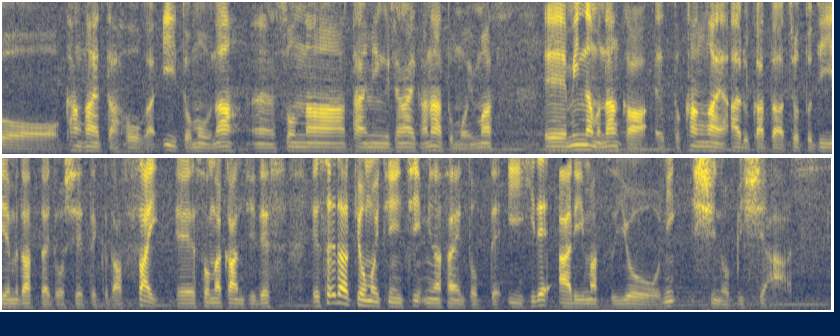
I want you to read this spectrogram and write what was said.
考えた方がいいと思うな、うん、そんなタイミングじゃないかなと思います、えー、みんなもなんか、えっと、考えある方ちょっと DM だったりと教えてください、えー、そんな感じです、えそれでは今日も一日皆さんにとっていい日でありますように。忍びシャース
